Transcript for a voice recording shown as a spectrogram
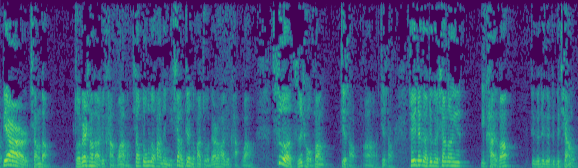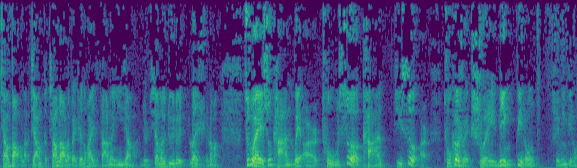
边墙倒，左边墙倒就坎卦嘛，向东的话呢，你向震的话，左边的话就坎卦嘛，色子丑方借槽啊借槽，所以这个这个相当于。你砍方，这个这个这个墙墙倒了，墙墙倒了，本身的话也是杂乱阴象嘛，就是相当于堆乱乱石了嘛。子鬼属坎为耳，土色坎即色耳，土克水，水命必龙，水命必龙。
